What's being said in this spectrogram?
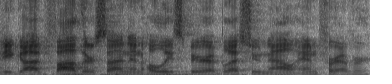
Almighty God, Father, Son, and Holy Spirit, bless you now and forever.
